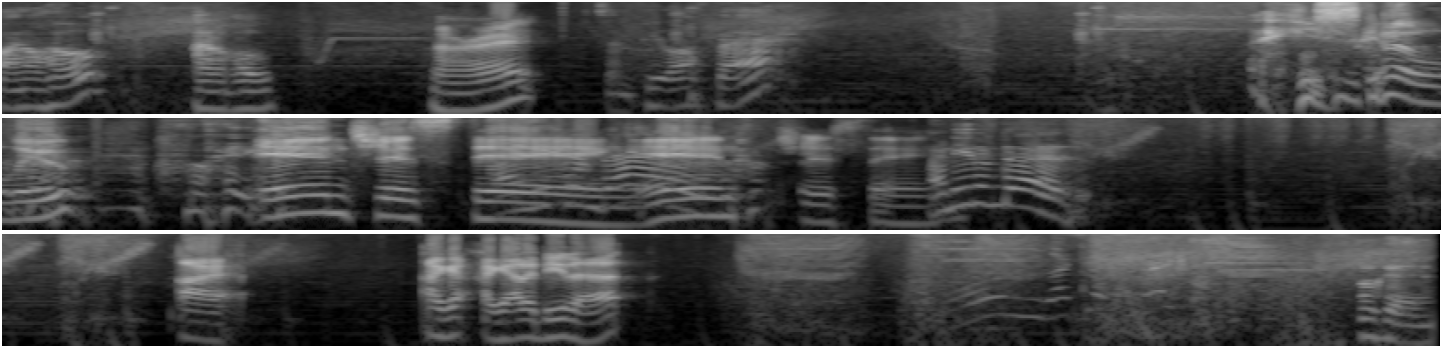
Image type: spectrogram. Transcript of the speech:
Final hope. Final hope. All right. Send Pilaf back. He's just gonna loop. like, Interesting. back. Interesting. I need him dead. All right. I got. I gotta do that. Okay.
